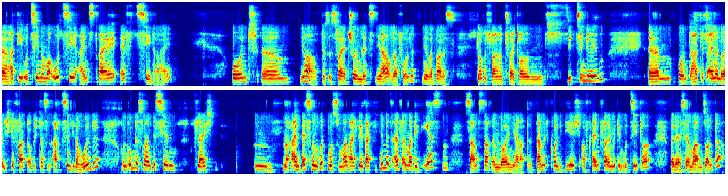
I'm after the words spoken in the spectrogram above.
hat die OC-Nummer OC13FC3. Und ähm, ja, das ist zwar jetzt schon im letzten Jahr oder vorletzten, nee, was war das? Ich glaube, es war 2017 gewesen. Ähm, und da hat jetzt einer neulich gefragt, ob ich das in 18 wiederholen will. Und um das mal ein bisschen vielleicht mh, hm, nach einem besseren Rhythmus zu machen, habe ich mir gesagt, ich nehme jetzt einfach immer den ersten Samstag im neuen Jahr. Damit kollidiere ich auf keinen Fall mit dem OC-Talk, weil der ist ja immer am Sonntag.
